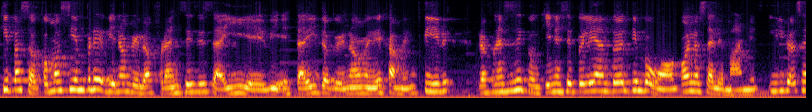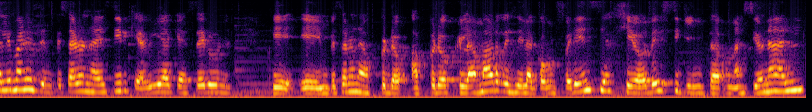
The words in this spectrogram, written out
¿qué pasó? Como siempre, vieron que los franceses ahí, eh, estadito que no me deja mentir, los franceses con quienes se pelean todo el tiempo, bueno, con los alemanes. Y los alemanes empezaron a decir que había que hacer un que eh, empezaron a, pro- a proclamar desde la Conferencia Geodésica Internacional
